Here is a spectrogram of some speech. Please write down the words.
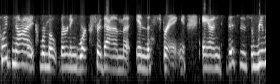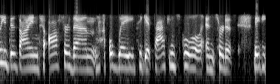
could not remote learning work for them in the spring. And this is really designed to offer them a way to get back in school and sort of maybe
